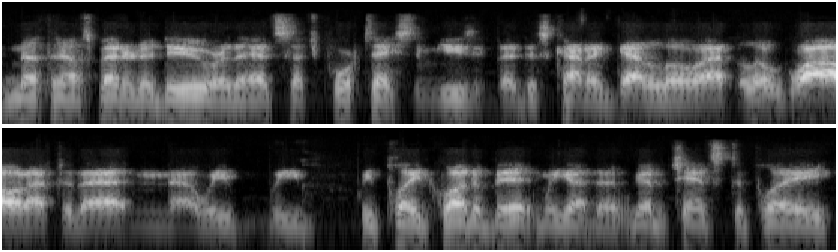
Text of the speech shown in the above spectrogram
nothing else better to do, or they had such poor taste in music that just kind of got a little, a little wild after that. And uh, we, we, we played quite a bit and we got to, we got a chance to play.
